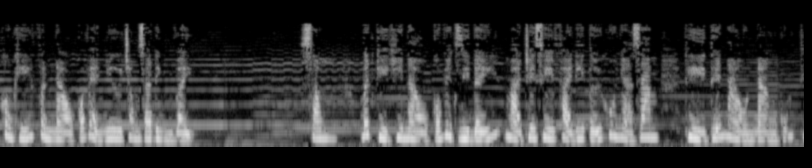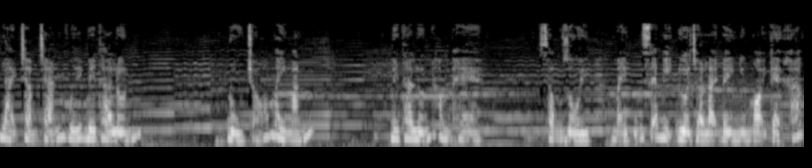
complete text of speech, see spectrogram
Không khí phần nào có vẻ như trong gia đình vậy. Xong, bất kỳ khi nào có việc gì đấy mà Tracy phải đi tới khu nhà giam thì thế nào nàng cũng lại chạm chán với beta lớn. Đồ chó may mắn. Beta lớn hầm hè. Xong rồi, mày cũng sẽ bị đưa trở lại đây như mọi kẻ khác.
